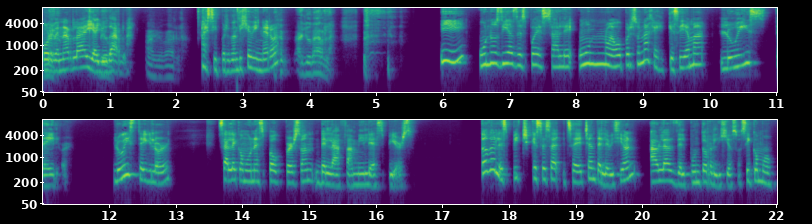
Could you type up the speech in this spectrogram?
ordenarla y ayudarla. Ayudarla. Ay, sí, perdón, dije dinero. ayudarla. y unos días después sale un nuevo personaje que se llama Louis Taylor. Louis Taylor sale como una spokesperson de la familia Spears. Todo el speech que se, se echa en televisión habla desde el punto religioso, así como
